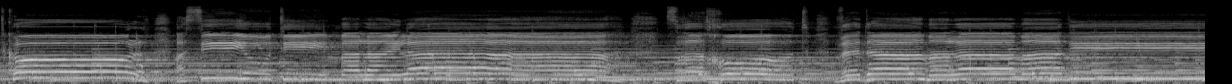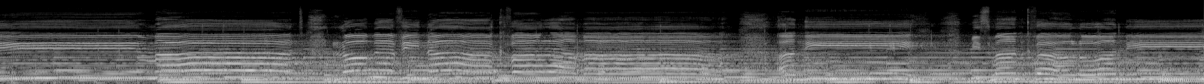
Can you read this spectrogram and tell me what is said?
את כל הסיוטים בלילה, צרחות ודם על המדים. את לא מבינה כבר למה. אני מזמן כבר לא אני.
